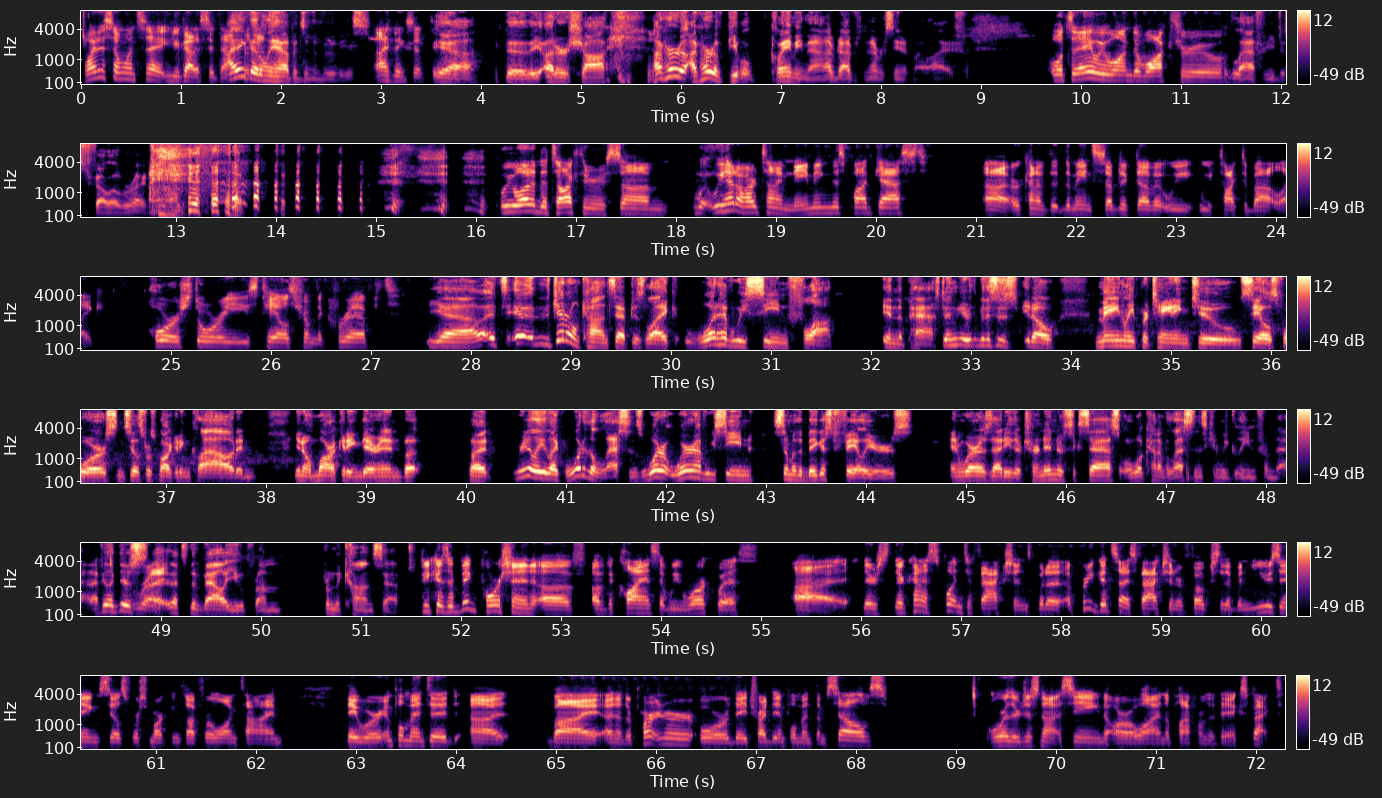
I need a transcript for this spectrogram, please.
Why does someone say you got to sit down? I think that this?" only happens in the movies. I think so. Too. Yeah, the the utter shock. I've heard I've heard of people claiming that. I've, I've never seen it in my life. Well, today we wanted to walk I through. would laugh if you just fell over right now. we wanted to talk through some. we- had a hard time naming this podcast, uh, or kind of the, the main subject of it. We we talked about like horror stories, tales from the crypt. yeah, it's uh the general concept is like, what have we seen flop in the past? And this is you know mainly pertaining to Salesforce and Salesforce Marketing Cloud and you know marketing therein, but but really like what are the lessons? Where where have we seen some of the biggest failures? And where has that either turned into success, or what kind of lessons can we glean from that? I feel like there's Right. that's the value from from the concept. because a big portion of of the clients that we work with uh, there's they're kind of split into factions but a, a pretty good sized faction are folks that have been using salesforce marketing cloud for a long time they were implemented uh, by another partner or they tried to implement themselves or they're just not seeing the roi on the platform that they expect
